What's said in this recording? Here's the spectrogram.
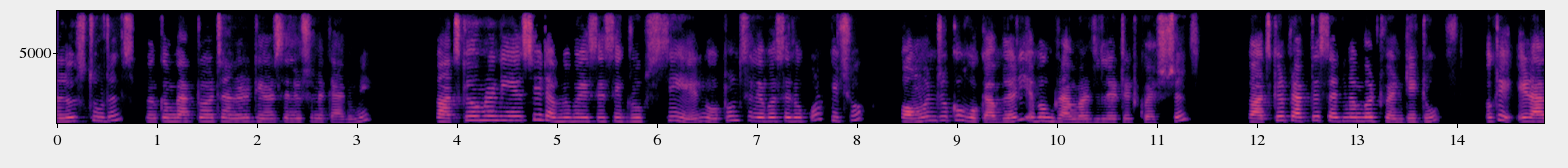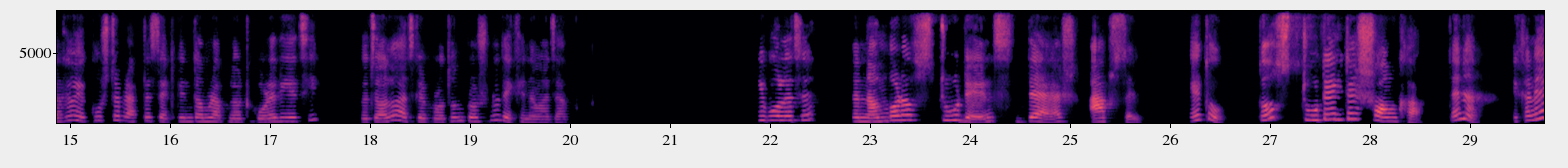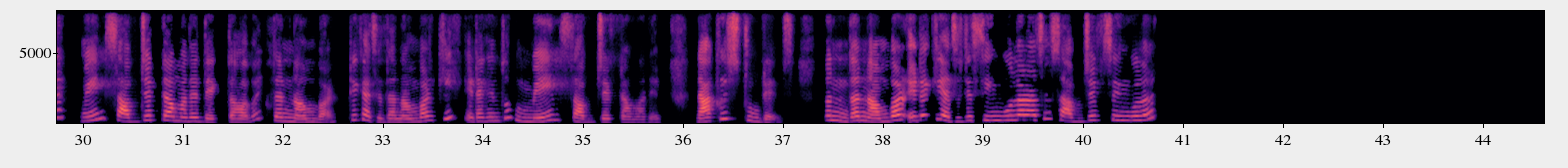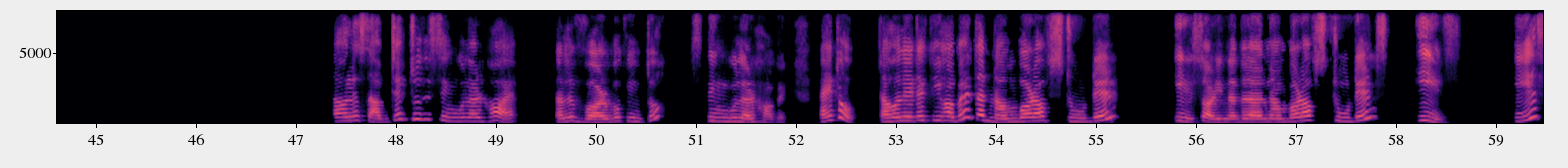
Hello students welcome back to our channel tear solution academy তো আজকে আমরা নিয়ে এসেছি ডাব্লিউবিএসএসসি গ্রুপ সি এর নতুন সিলেবাসের উপর কিছু কমন যোগ্য ভোকাবুলারি এবং গ্রামার রিলেটেড কোয়েশ্চেন্স তো আজকের practice set number twenty two okay এর আগেও একুশটা প্র্যাকটিস সেট কিন্তু আমরা আপলোড করে দিয়েছি। তো চলো আজকের প্রথম প্রশ্ন দেখে নেওয়া যাক। কি বলেছে? The number of students dash absent এই তো তো স্টুডেন্টের সংখ্যা, তাই না? এখানে মেইন সাবজেক্টটা আমাদের দেখতে হবে দ্য নাম্বার ঠিক আছে? দ্য নাম্বার কি? এটা কিন্তু মেইন সাবজেক্ট আমাদের না কি স্টুডেন্টস দ্য নাম্বার এটা কি আছে? যে সিঙ্গুলার আছে সাবজেক্ট সিঙ্গুলার তাহলে সাবজেক্ট যদি সিঙ্গুলার হয়, তাহলে ভার্বও কিন্তু সিঙ্গুলার হবে, তাই তো? তাহলে এটা কি হবে? The number of student is sorry না the number of students is is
